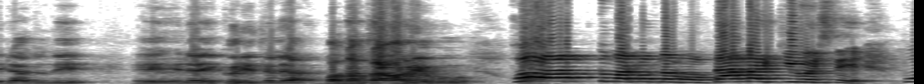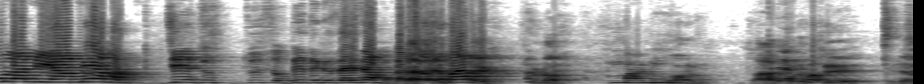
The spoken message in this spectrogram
এটা যদি এটা ই করি তাহলে বদনাম তো আমারই হব। হোক তোমার বদনাম হোক তা আমার কি হয়েছে পোলা নিয়ে আমি আমার যে দুই চোখ দিয়ে দেখে যাই যাব শোনো। মামি যা করছে এটা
